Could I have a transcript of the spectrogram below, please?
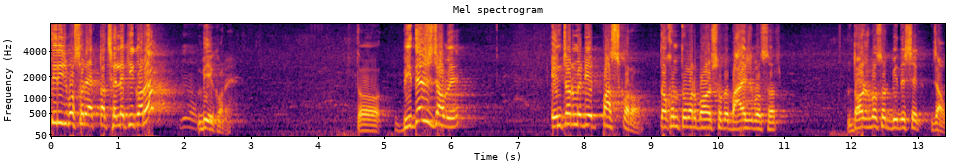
তিরিশ বছরে একটা ছেলে কি করে? বিয়ে করে। তো বিদেশ যাবে ইন্টারমিডিয়েট পাস করো, তখন তোমার বয়স হবে বাইশ বছর। দশ বছর বিদেশে যাও।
